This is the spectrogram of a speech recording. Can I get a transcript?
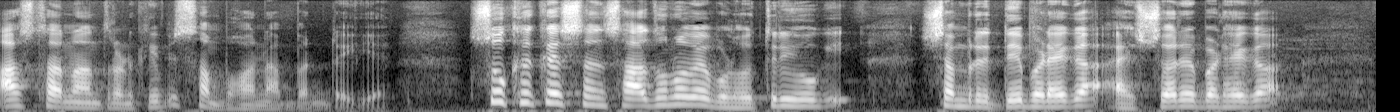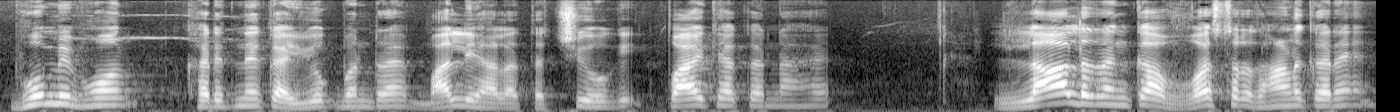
आस्थानांतरण की भी संभावना बन रही है। सुख के संसाधनों में बढ़ोतरी होगी, समृद्धि बढ़ेगा, ऐश्वर्य बढ़ेगा। भूमि भवन खरीदने का योग बन रहा है, माली हालत अच्छी होगी। उपाय क्या करना है? लाल रंग का वस्त्र धारण करें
